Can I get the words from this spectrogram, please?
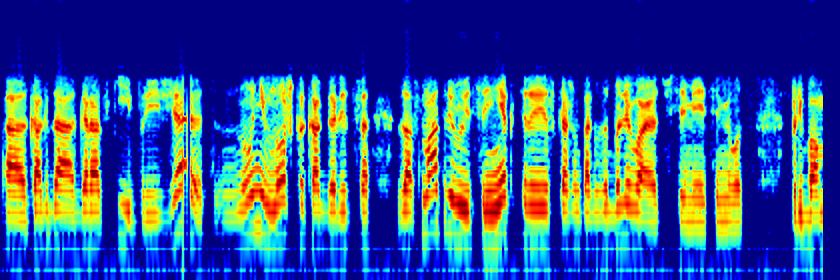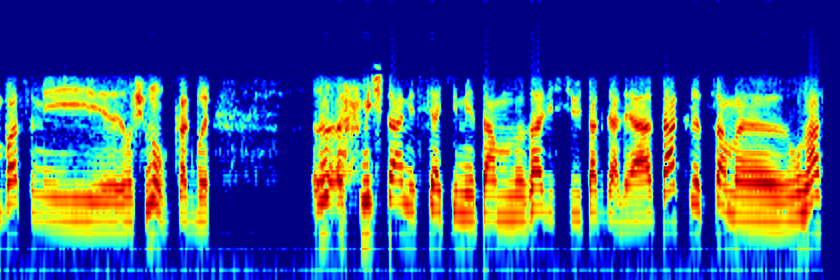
а, когда городские приезжают, ну, немножко, как говорится, засматриваются, и некоторые, скажем так, заболевают всеми этими вот прибамбасами и, в общем, ну, как бы э, мечтами всякими, там, завистью и так далее. А так, это самое, у нас,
